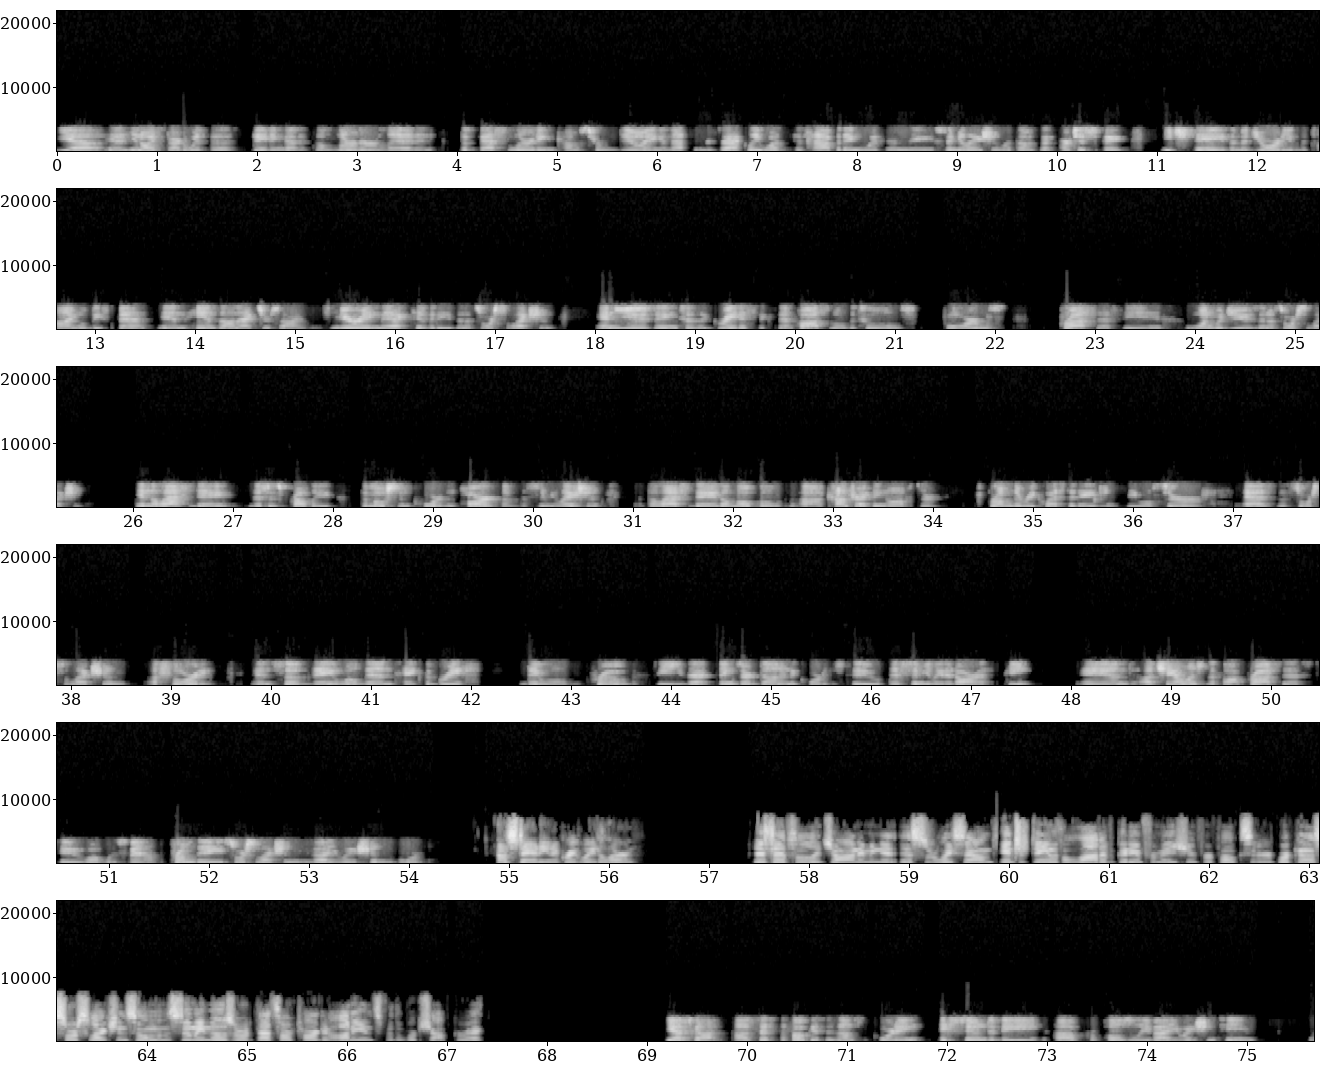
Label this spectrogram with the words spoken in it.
Yeah, eh, you know, I started with the stating that it's a learner led and the best learning comes from doing. And that's exactly what is happening within the simulation with those that participate. Each day, the majority of the time will be spent in hands-on exercises, mirroring the activities in a source selection and using to the greatest extent possible the tools, forms, processes one would use in a source selection. In the last day, this is probably the most important part of the simulation. At the last day, the local uh, contracting officer from the requested agency will serve as the source selection authority. And so they will then take the brief, they will probe, see that things are done in accordance to the simulated RFP, and uh, challenge the thought process to what was found from the source selection evaluation board. Outstanding. A great way to learn. Yes, absolutely, John. I mean, it, this really sounds interesting with a lot of good information for folks that are working on a source selection. So I'm assuming those are that's our target audience for the workshop, correct? Yes, Scott. Uh, since the focus is on supporting a soon-to-be uh, proposal evaluation team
